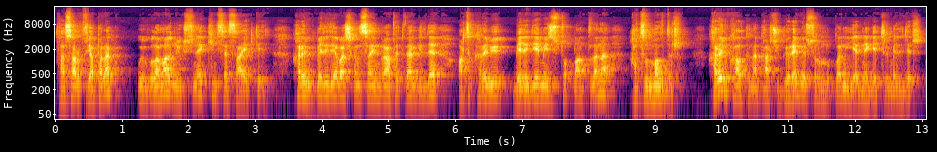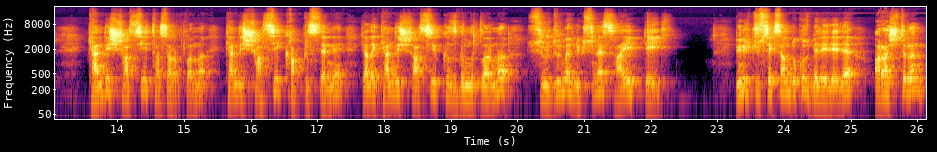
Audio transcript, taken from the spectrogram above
tasarruf yaparak uygulama lüksüne kimse sahip değil. Karabük Belediye Başkanı Sayın Rafet Vergil de artık Karabük Belediye Meclisi toplantılarına katılmalıdır. Karabük halkına karşı görev ve sorumluluklarını yerine getirmelidir. Kendi şahsi tasarruflarını, kendi şahsi kaprislerini ya da kendi şahsi kızgınlıklarını sürdürme lüksüne sahip değil. 1389 belediyede araştırın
